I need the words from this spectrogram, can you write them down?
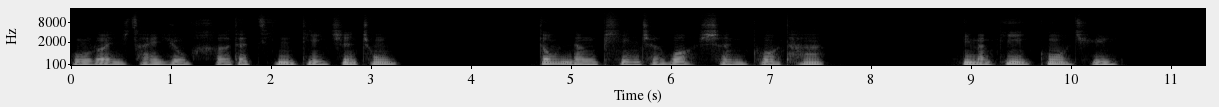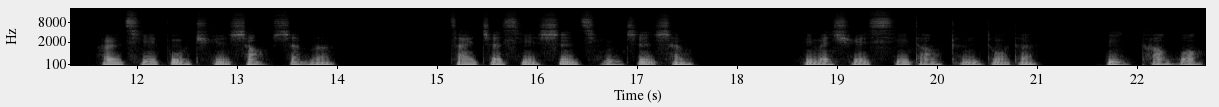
无论在如何的境地之中。都能凭着我胜过他，你们必过去，而且不缺少什么。在这些事情之上，你们学习到更多的依靠我，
